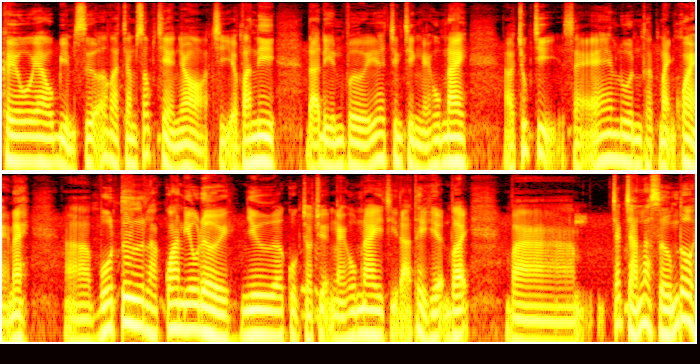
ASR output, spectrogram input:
KOL bỉm sữa và chăm sóc trẻ nhỏ chị Vani đã đến với chương trình ngày hôm nay. À, chúc chị sẽ luôn thật mạnh khỏe này, à, vô tư lạc quan yêu đời như ờ, cuộc trò chuyện ngày hôm nay chị đã thể hiện vậy và chắc chắn là sớm thôi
